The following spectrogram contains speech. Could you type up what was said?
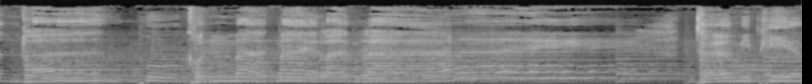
ามกลางผู้คนมากมายหลากหลาย เธอมีเพียง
